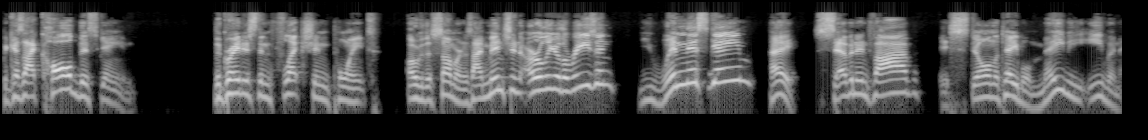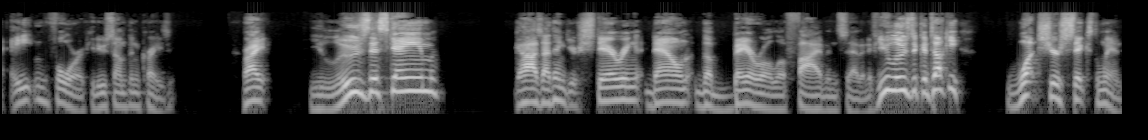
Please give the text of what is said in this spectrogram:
Because I called this game the greatest inflection point over the summer. And as I mentioned earlier, the reason you win this game, hey, seven and five is still on the table, maybe even eight and four if you do something crazy, right? You lose this game, guys, I think you're staring down the barrel of five and seven. If you lose to Kentucky, what's your sixth win?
